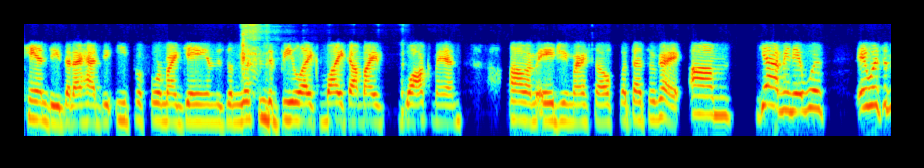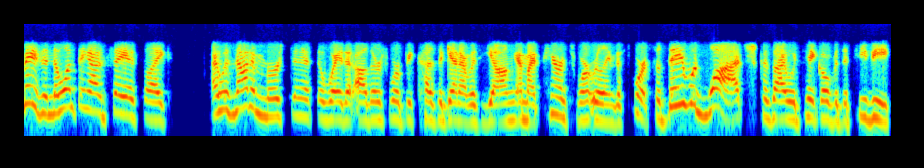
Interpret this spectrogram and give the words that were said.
candy that I had to eat before my games and listen to Be Like Mike on my Walkman. Um, I'm aging myself, but that's okay. Um, yeah, I mean, it was, it was amazing. The one thing I would say is like, I was not immersed in it the way that others were because again, I was young and my parents weren't really into sports. So they would watch because I would take over the TV,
